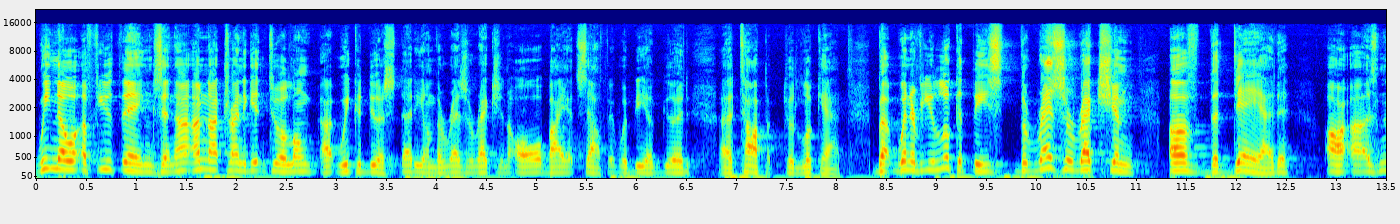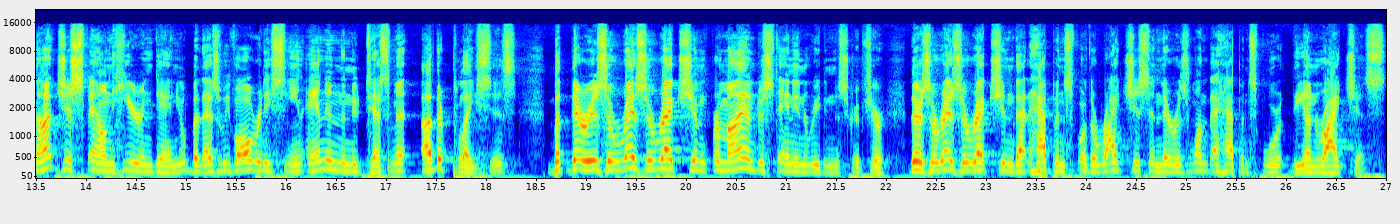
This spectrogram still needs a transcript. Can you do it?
we know a few things, and I, am not trying to get into a long, uh, we could do a study on the resurrection all by itself. It would be a good uh, topic to look at. But whenever you look at these, the resurrection of the dead are, uh, is not just found here in Daniel, but as we've already seen, and in the New Testament, other places. But there is a resurrection, from my understanding and reading the scripture, there's a resurrection that happens for the righteous, and there is one that happens for the unrighteous,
